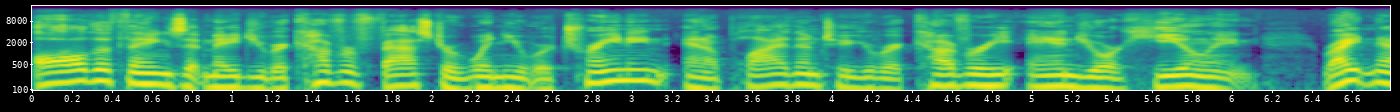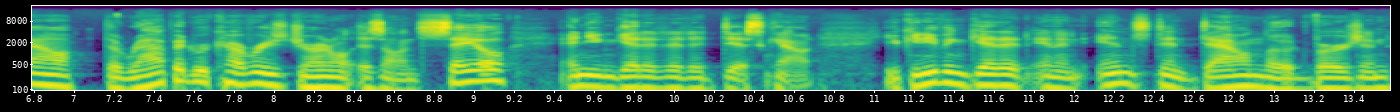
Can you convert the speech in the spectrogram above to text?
all the things that made you recover faster when you were training and apply them to your recovery and your healing. Right now, the Rapid Recoveries Journal is on sale and you can get it at a discount. You can even get it in an instant download version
